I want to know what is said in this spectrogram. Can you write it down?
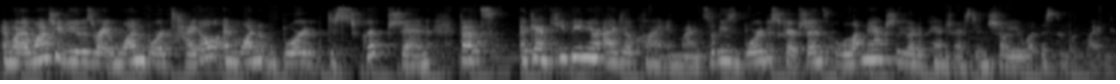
And what I want you to do is write one board title and one board description that's again, keeping your ideal client in mind. So these board descriptions, let me actually go to Pinterest and show you what this could look like.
